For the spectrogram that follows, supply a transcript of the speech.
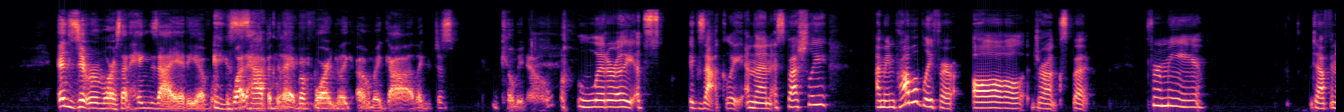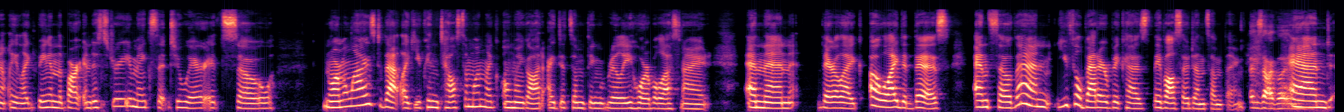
instant remorse, that anxiety of what happened the night before, and you're like, oh my god, like just kill me now. literally it's exactly and then especially i mean probably for all drunks but for me definitely like being in the bar industry makes it to where it's so normalized that like you can tell someone like oh my god i did something really horrible last night and then they're like oh well i did this and so then you feel better because they've also done something Exactly. and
